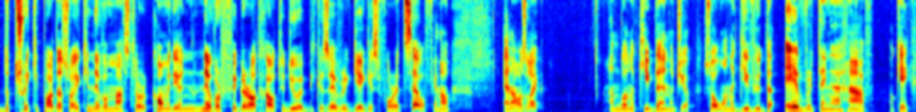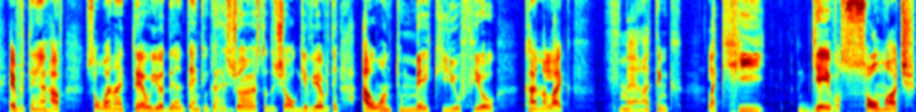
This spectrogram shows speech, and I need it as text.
the tricky part. That's why you can never master comedy and never figure out how to do it because every gig is for itself you know? And i was like i'm gonna keep the energy up. So i want to give you the everything i have okay? Everything i have. So when i tell you then thank you guys the rest of the show I'll give you everything i want to make you feel kind of like man i think like he gave us so much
